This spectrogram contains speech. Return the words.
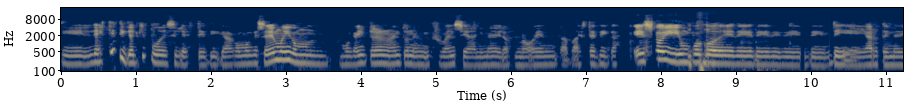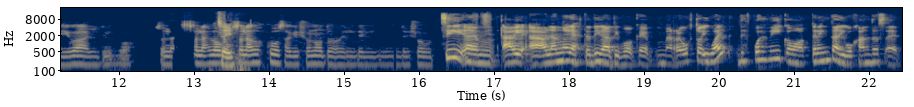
La estética, ¿qué puedo decir la estética? Como que se ve muy como, como que hay claramente una influencia de anime de los 90 para estética. Eso y un poco de, de, de- de arte medieval, tipo. Son las, son las dos, Sí. son las dos cosas que yo noto del, del, del show. Sí, había- hablando de la estética, tipo, que me re gustó. Igual después vi como 30 dibujantes en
